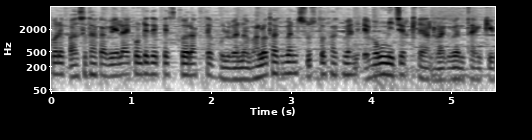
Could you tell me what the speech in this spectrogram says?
করে পাশে থাকা বেল আইকনটিতে প্রেস করে রাখতে ভুলবেন না। ভালো থাকবেন সুস্থ থাকবেন এবং নিজের খেয়াল রাখবেন। থ্যাংক ইউ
